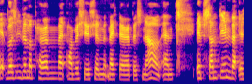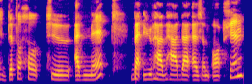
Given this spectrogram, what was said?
it was even a part of my conversation with my therapist now. And it's something that is difficult to admit that you have had that as an option.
